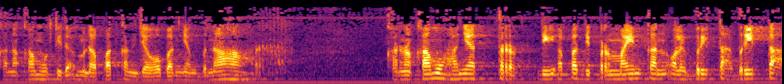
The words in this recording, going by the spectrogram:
Karena kamu tidak mendapatkan jawaban yang benar. Karena kamu hanya ter, di, apa, dipermainkan oleh berita-berita.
